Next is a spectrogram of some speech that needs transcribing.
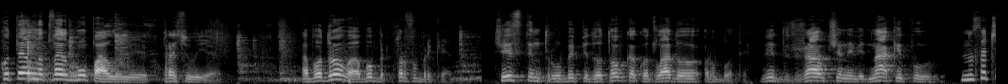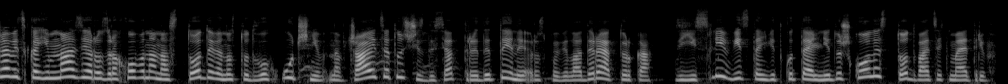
Котел на твердому паливі працює. Або дрова, або бр- торфобрикет. Чистим труби, підготовка котла до роботи. Від ржавчини, від накипу. Носачевицька гімназія розрахована на 192 учнів. Навчається тут 63 дитини, розповіла директорка. З її слів, відстань від котельні до школи 120 метрів.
